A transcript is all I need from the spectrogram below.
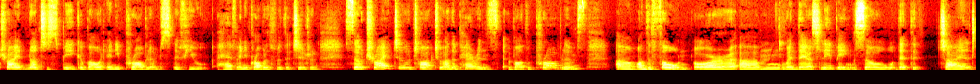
try not to speak about any problems if you have any problems with the children. So try to talk to other parents about the problems um, on the phone or um, when they are sleeping so that the child,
